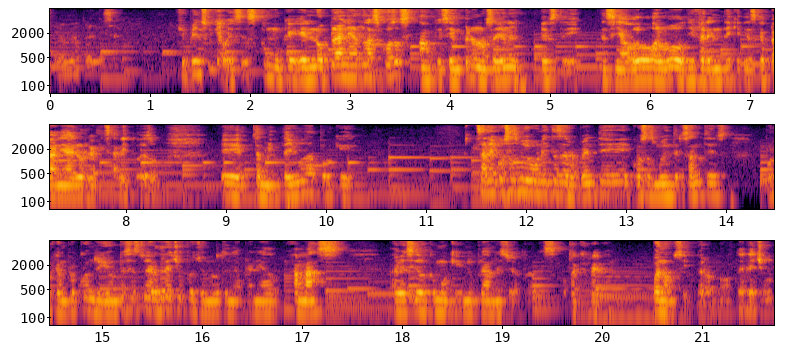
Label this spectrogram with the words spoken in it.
tiene un aprendizaje. Yo pienso que a veces como que el no planear las cosas, aunque siempre nos hayan este, enseñado algo diferente que tienes que planear y organizar y todo eso, eh, también te ayuda porque salen cosas muy bonitas de repente, cosas muy interesantes. Por ejemplo, cuando yo empecé a estudiar Derecho, pues yo no lo tenía planeado, jamás. Había sido como que mi plan estudiar otra vez, otra carrera. Bueno, sí, pero no Derecho.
